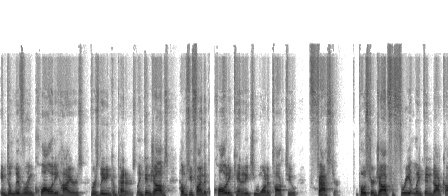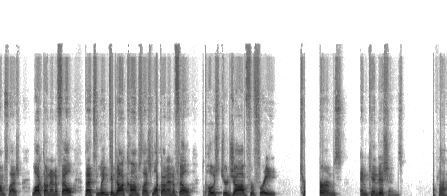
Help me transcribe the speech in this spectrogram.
in delivering quality hires versus leading competitors. LinkedIn Jobs helps you find the quality candidates you want to talk to faster. Post your job for free at linkedin.com slash locked on NFL. That's linkedin.com slash locked on NFL. Post your job for free. Terms and conditions apply.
